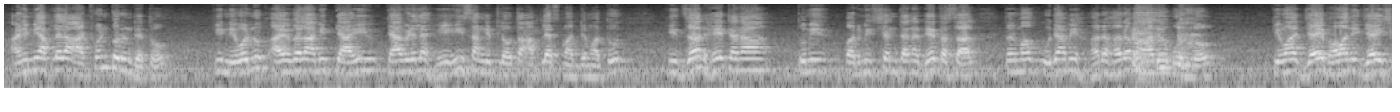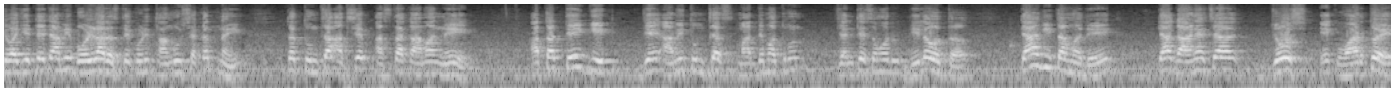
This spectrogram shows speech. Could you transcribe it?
आणि मी आपल्याला आठवण करून देतो की निवडणूक आयोगाला आम्ही त्याही त्यावेळेला हेही सांगितलं होतं आपल्याच माध्यमातून की जर हे त्यांना तुम्ही परमिशन त्यांना देत असाल तर मग उद्या आम्ही हर हर महादेव बोललो किंवा जय भवानी जय शिवाजी ते आम्ही बोलणारच ते कोणी थांबवू शकत नाही. तर तुमचा आक्षेप असता कामा नये. आता ते गीत जे आम्ही तुमच्या माध्यमातून जनतेसमोर दिलं होतं त्या गीतामध्ये त्या गाण्याचा जोश एक वाढतोय.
